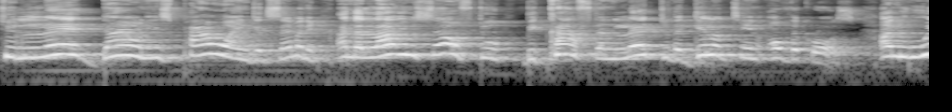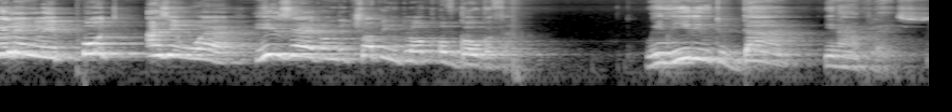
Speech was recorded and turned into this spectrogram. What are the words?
to lay down his power in Gethsemane and allow himself to be cuffed and led to the guillotine of the cross and willingly put, as it were, his head on the chopping block of Golgotha. We need him to die in our place.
